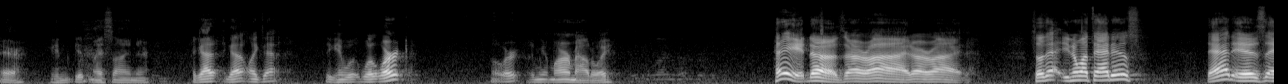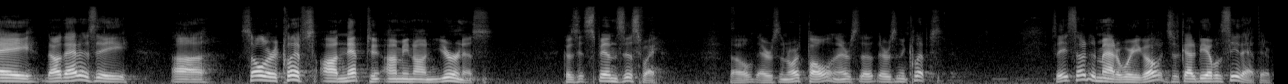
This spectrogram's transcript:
There, you can get my sign there. I got it, I got it like that. You can, will, will it work? Will it work? Let me get my arm out of the way. Hey, it does. All right, all right. So that you know what that is? That is a no. That is a uh, solar eclipse on Neptune. I mean on Uranus, because it spins this way. So there's the North Pole, and there's the, there's an eclipse. See, so it doesn't matter where you go. It's just got to be able to see that there.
